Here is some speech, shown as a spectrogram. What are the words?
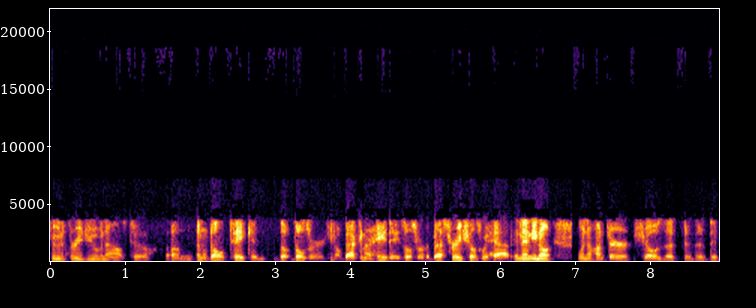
two to three juveniles to um, an adult take, and th- those are, you know, back in our heydays, those were the best ratios we had. And then, you know, when a hunter shows us that they,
